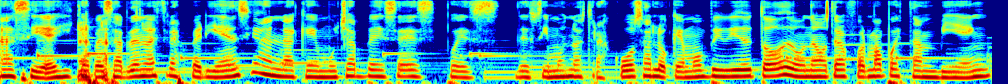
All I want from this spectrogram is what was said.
Así es, y que a pesar de nuestra experiencia en la que muchas veces pues decimos nuestras cosas, lo que hemos vivido y todo de una u otra forma, pues también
